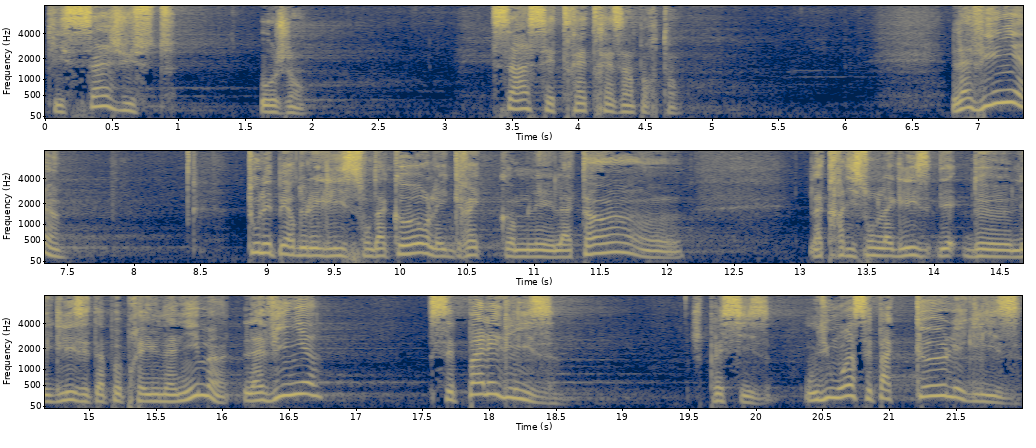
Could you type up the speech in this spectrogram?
qui s'ajuste aux gens. Ça, c'est très très important. La vigne, tous les pères de l'Église sont d'accord, les Grecs comme les Latins, euh, la tradition de l'Église est à peu près unanime. La vigne, c'est pas l'Église, je précise, ou du moins c'est pas que l'Église.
